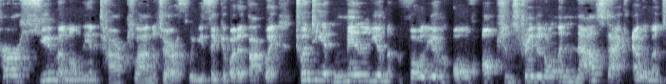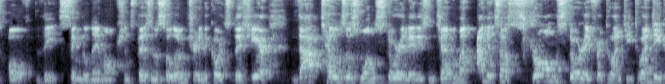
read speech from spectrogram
per human on the entire planet Earth, when you think about it that way. 28 million volume of options traded on the NASDAQ element of the single name options business alone during the course of this year. That tells us one story, ladies and gentlemen, and it's a strong story for 2020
